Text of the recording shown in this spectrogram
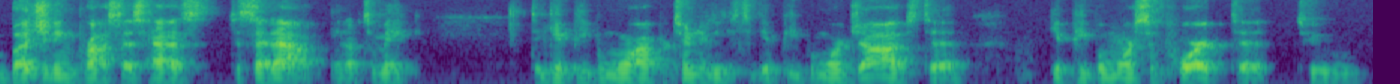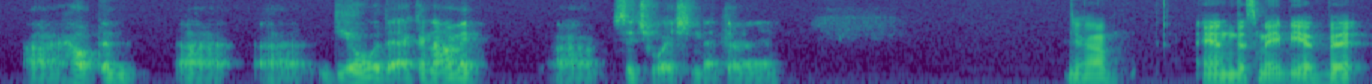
budgeting process has to set out. You know, to make to give people more opportunities, to give people more jobs, to give people more support, to to uh, help them uh, uh, deal with the economic uh, situation that they're in. Yeah. And this may be a bit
